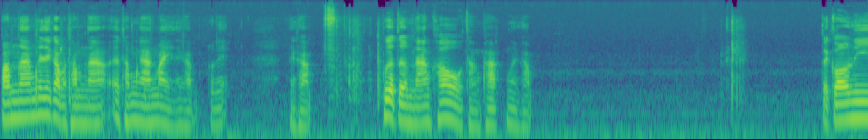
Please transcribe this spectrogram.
ปั๊มน้ำก็จะกลับมาทำน้ำทำงานใหม่นะครับตัวนี้นะครับ เพื่อเติมน้ำเข้าถังพักนะครับ แต่กรณี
